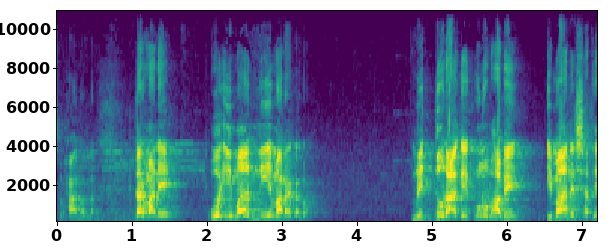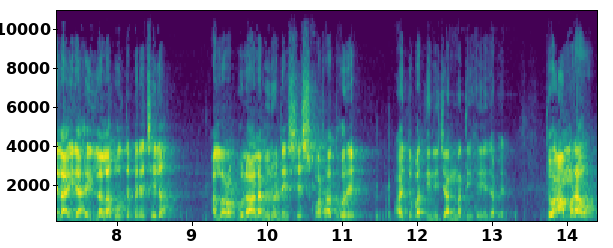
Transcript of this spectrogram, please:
সুবহানাল্লাহ। তার মানে ও ইমান নিয়ে মারা গেল। মৃত্যুর আগে কোনোভাবে ইমানের সাথে লা ইলাহা ইল্লাল্লাহ বলতে পেরেছিল। আল্লাহ রব্বুল আলমিন ওইটাই শেষ কথা ধরে হয়তোবা তিনি জান্নাতি হয়ে যাবেন। তো আমরাও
